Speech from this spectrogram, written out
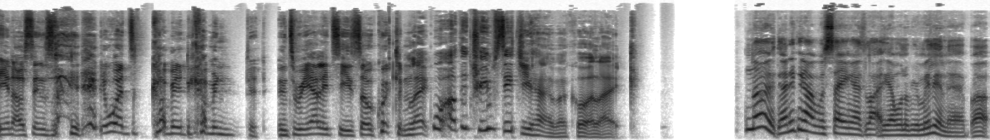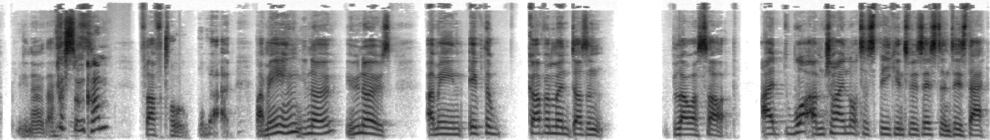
you know, since it was coming coming into reality so quickly, I'm like, what other dreams did you have? I caught like no, the only thing I was saying is like I want to be a millionaire, but you know that's, that's some come fluff talk. I mean, you know, who knows? I mean, if the government doesn't blow us up, I what I'm trying not to speak into existence is that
